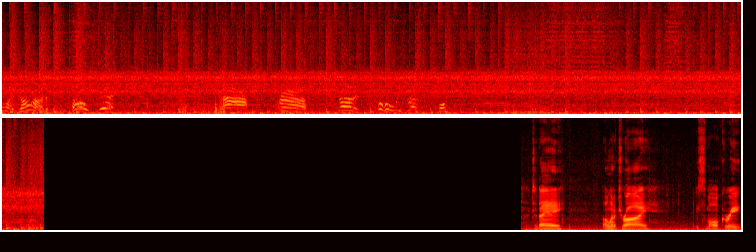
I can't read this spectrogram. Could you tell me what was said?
Oh my god! Oh shit! Ah! Ah! Got it! Holy crap! Oh. Today, I'm going to try a small creek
